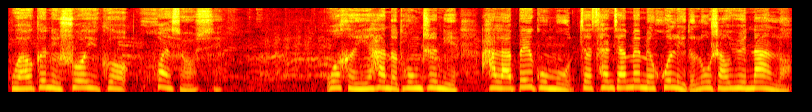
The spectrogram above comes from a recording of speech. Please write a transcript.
我要跟你说一个坏消息。我很遗憾地通知你，哈拉贝古姆在参加妹妹婚礼的路上遇难了。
